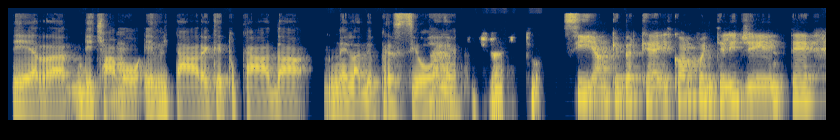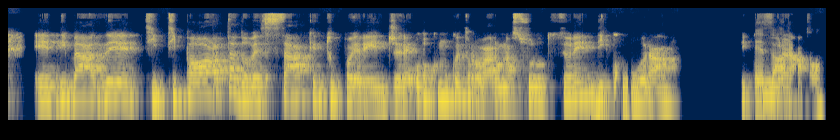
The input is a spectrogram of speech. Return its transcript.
per, diciamo, evitare che tu cada nella depressione. Certo, certo. Sì, anche perché il corpo è intelligente e di base ti, ti, porta dove sa che tu puoi reggere o comunque trovare una soluzione di cura. Di cura. Esatto.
